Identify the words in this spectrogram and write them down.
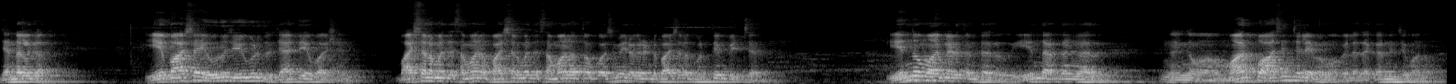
జనరల్గా. ఏ భాష ఎవరు చేయకూడదు జాతీయ భాష అని. భాషల మధ్య సమాన భాషల మధ్య సమానత్వం కోసం ఇరవై రెండు భాషల గుర్తింపు ఇచ్చారు. ఏందో మాట్లాడుతుంటారు? ఏందో అర్థం కాదు. ఇంకా ఇంకా మార్పు ఆశించలేమేమో వీళ్ళ దగ్గర నుంచి మనం.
